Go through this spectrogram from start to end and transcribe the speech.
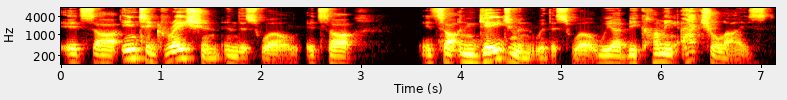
it's our integration in this world. It's our, it's our engagement with this world. We are becoming actualized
